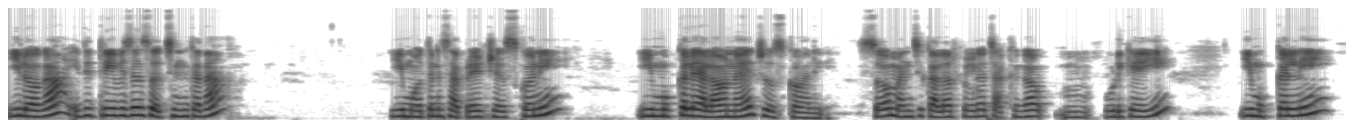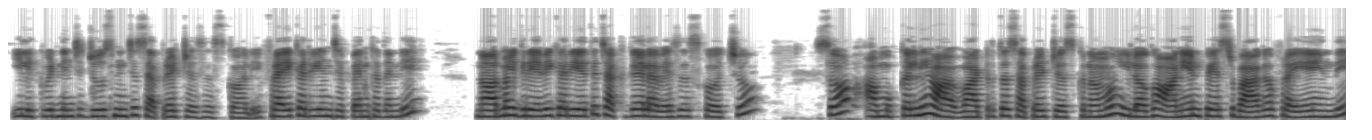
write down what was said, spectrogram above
ఈలోగా ఇది త్రీ విజిల్స్ వచ్చింది కదా? ఈ మూతను సపరేట్ చేసుకొని ఈ ముక్కలు ఎలా ఉన్నాయో చూసుకోవాలి. సో మంచి కలర్ఫుల్గా చక్కగా ఉడికేయి ఈ ముక్కల్ని ఈ లిక్విడ్ నుంచి జ్యూస్ నుంచి సపరేట్ చేసేసుకోవాలి. ఫ్రై కర్రీ అని చెప్పాను కదండి? నార్మల్ గ్రేవీ కర్రీ అయితే చక్కగా ఇలా వేసేసుకోవచ్చు. సో ఆ ముక్కల్ని వాటర్తో సపరేట్ చేసుకున్నాము. ఈలోగా ఆనియన్ పేస్ట్ బాగా ఫ్రై అయింది.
